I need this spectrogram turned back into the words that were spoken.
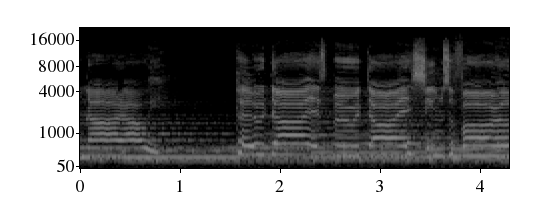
night, are we? Paradise, paradise seems so far away.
